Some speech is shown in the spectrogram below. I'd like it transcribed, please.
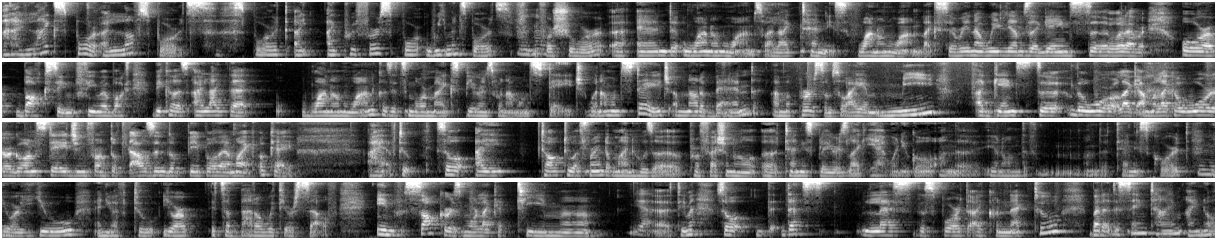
But I like sport. I love sports. Sport. I, I prefer sport, women's sports f- for sure, uh, and one on one. So I like tennis, one on one, like Serena Williams against uh, whatever, or boxing, female box, because I like that one on one because it's more my experience when I'm on stage. When I'm on stage, I'm not a band. I'm a person. So I am me against the, the world. Like I'm like a warrior. I go on stage in front of thousands of people, and I'm like, okay, I have to. So I talked to a friend of mine who's a professional uh, tennis player. Is like, yeah, when you go on the you know on the on the tennis court, you are you, and you have to. You are. It's a battle with yourself. In soccer, is more like a team. Uh, Yeah. uh, team. So th- that's less the sport I connect to. But at the same time, I know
